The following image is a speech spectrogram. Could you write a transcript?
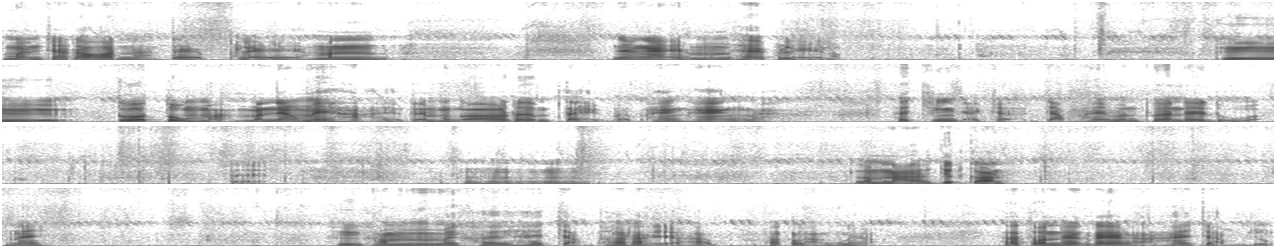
เหมือนจะรอดนะแต่แผลมันยังไงมันไม่ใช่แผลหรอกคือตัวตุ่มอะมันยังไม่หายแต่มันก็เริ่มแตกแบบแห้งๆนะถ้าจริงอยากจะจับให้เพื่อนๆได้ดูอะแต่อือหือลมหนาวจุดก่อนไหน คือเขาไม่ค่อยให้จับเท่าไหร่ครับพักหลังเนี่ย ถ้าตอนแรกๆอะให้จับอยู่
